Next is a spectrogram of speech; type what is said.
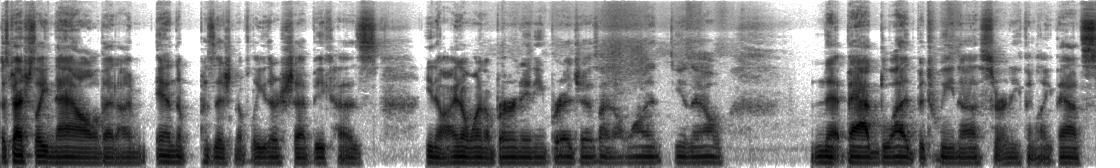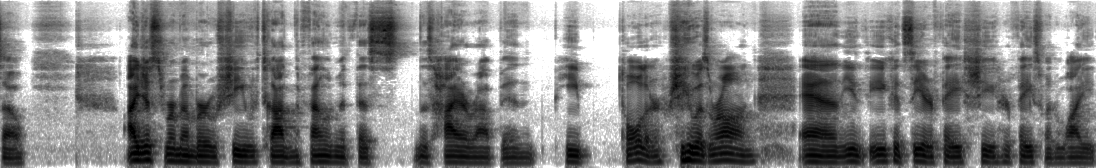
especially now that I'm in a position of leadership because you know I don't want to burn any bridges I don't want you know net bad blood between us or anything like that. So I just remember she got on the phone with this this higher up and he told her she was wrong and you you could see her face she her face went white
